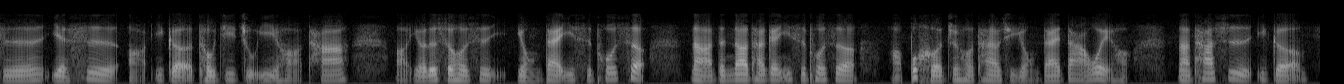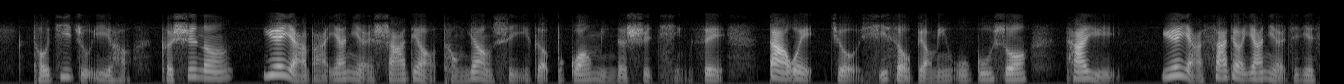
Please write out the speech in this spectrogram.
实也是啊一个投机主义哈，他啊有的时候是拥戴伊斯波色，那等到他跟伊斯波色啊不和之后，他要去拥戴大卫哈，那他是一个投机主义哈。可是呢，约雅把亚尼尔杀掉，同样是一个不光明的事情，所以大卫就洗手表明无辜，说他与约雅杀掉亚尼尔这件事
